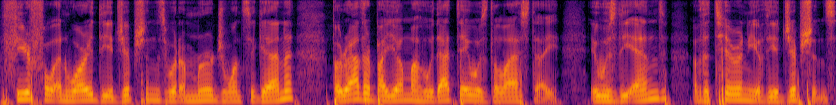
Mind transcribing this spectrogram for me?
fearful and worried the Egyptians would emerge once again, but rather That day was the last day. It was the end of the tyranny of the Egyptians,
